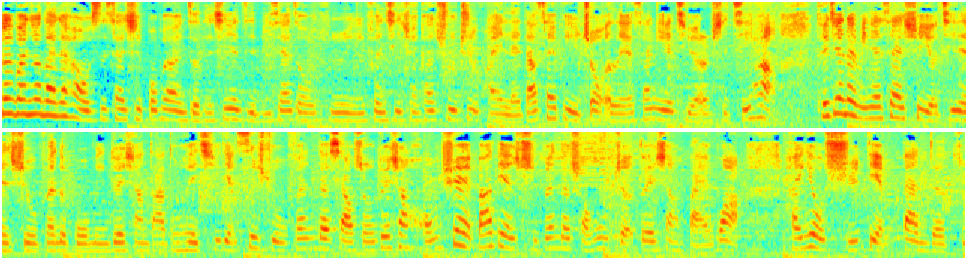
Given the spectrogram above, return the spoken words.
各位观众，大家好，我是赛事播报员泽藤新叶子。比赛走势以分析全看数据，欢迎来到赛比宇宙。二零二三年七月二十七号推荐的明天赛事有七点十五分的国民对上大都会，七点四十五分的小熊对上红雀，八点十分的守护者对上白袜，还有十点半的足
